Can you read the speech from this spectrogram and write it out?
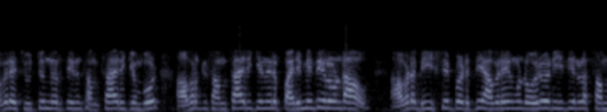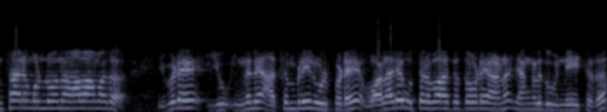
അവരെ ചുറ്റും നിർത്തി സംസാരിക്കുമ്പോൾ അവർക്ക് സംസാരിക്കുന്നതിന് പരിമിതികളുണ്ടാവും. അവിടെ ഭീഷണിപ്പെടുത്തി അവരെയും കൊണ്ട് ഓരോ രീതിയിലുള്ള സംസാരം കൊണ്ടുവന്നാവാം അത്. ഇവിടെ ഇന്നലെ അസംബ്ലിയിൽ ഉൾപ്പെടെ വളരെ ഉത്തരവാദിത്തത്തോടെയാണ് ഞങ്ങൾ ഇത് ഉന്നയിച്ചത്.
